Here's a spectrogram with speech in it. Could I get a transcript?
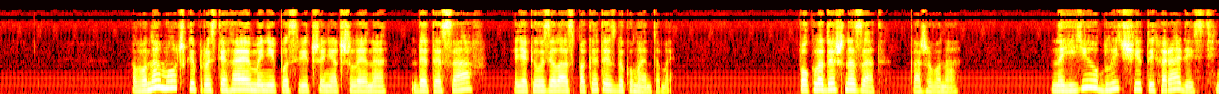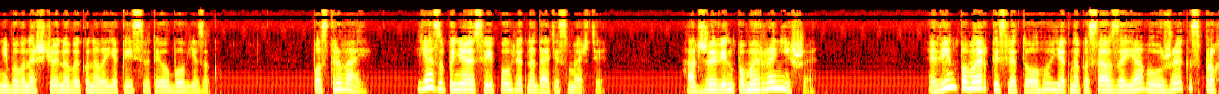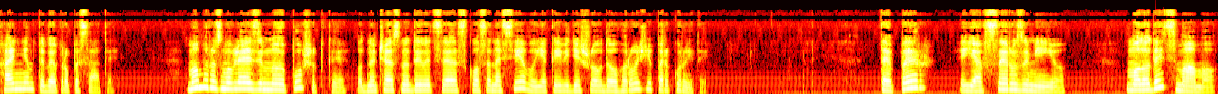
Вона мовчки простягає мені посвідчення члена ДТСАФ, яке узяла з пакета з документами. Покладеш назад, каже вона. На її обличчі тиха радість, ніби вона щойно виконала якийсь святий обов'язок. Постривай, я зупиняю свій погляд на даті смерті. Адже він помер раніше. Він помер після того, як написав заяву у ЖЕК з проханням тебе прописати. Мама розмовляє зі мною пошепки, одночасно дивиться скоса на сєву, який відійшов до огорожі перекурити. Тепер я все розумію. Молодець, мамо,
